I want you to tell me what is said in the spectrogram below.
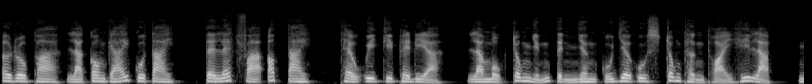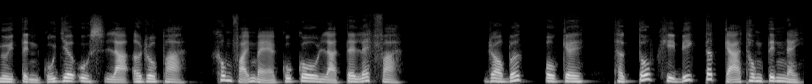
Europa là con gái của Tai, Telepha Optai, theo Wikipedia, là một trong những tình nhân của Zeus trong thần thoại Hy Lạp. Người tình của Zeus là Europa, không phải mẹ của cô là Telepha. Robert, ok, thật tốt khi biết tất cả thông tin này.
